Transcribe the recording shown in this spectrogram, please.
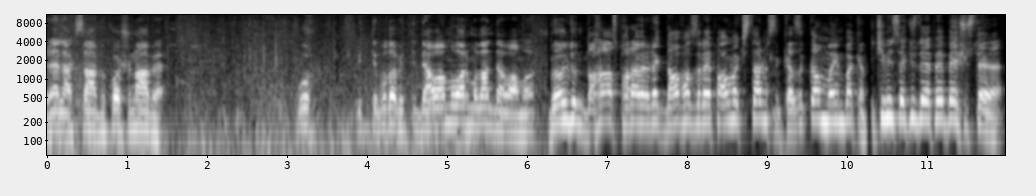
Relax abi koşun abi. Vur. Bitti bu da bitti. Devamı var mı lan devamı? Böldüm. Daha az para vererek daha fazla RP almak ister misin? Kazıklanmayın bakın. 2800 RP 500 TL.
